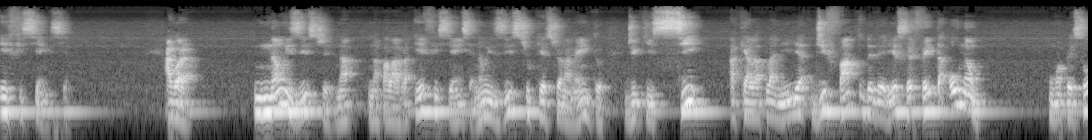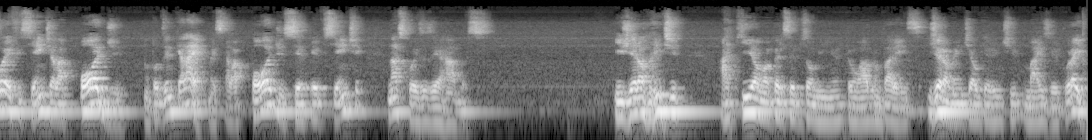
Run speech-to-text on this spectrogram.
eficiência. Agora, não existe na, na palavra eficiência, não existe o questionamento de que se aquela planilha de fato deveria ser feita ou não. Uma pessoa eficiente, ela pode, não estou dizendo que ela é, mas ela pode ser eficiente nas coisas erradas. E geralmente Aqui é uma percepção minha, então abro um parênteses. Geralmente é o que a gente mais vê por aí.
